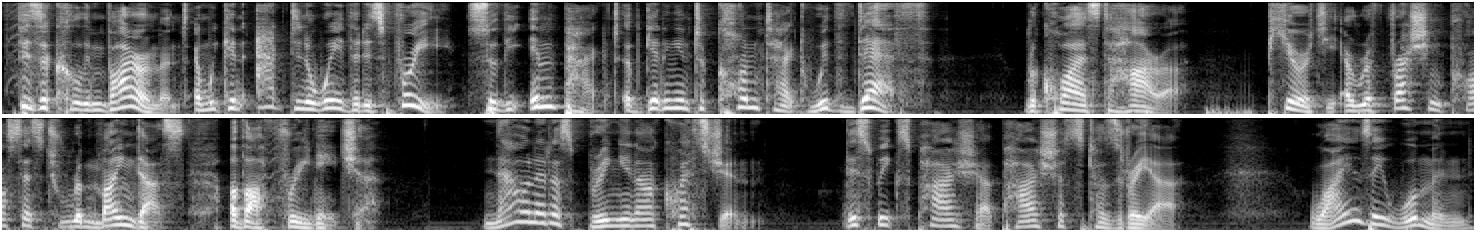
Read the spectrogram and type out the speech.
physical environment and we can act in a way that is free. So the impact of getting into contact with death requires tahara, purity, a refreshing process to remind us of our free nature. Now let us bring in our question. This week's Parsha, Parshas Tazria. Why is a woman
